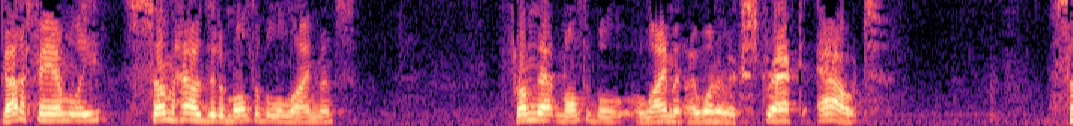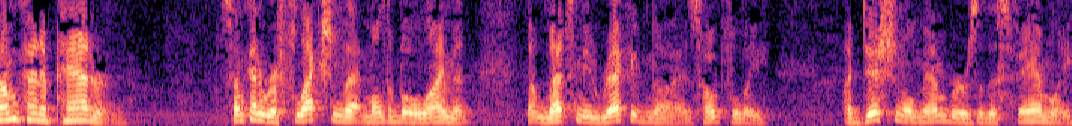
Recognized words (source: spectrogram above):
got a family, somehow did a multiple alignment. From that multiple alignment, I want to extract out some kind of pattern, some kind of reflection of that multiple alignment that lets me recognize, hopefully, additional members of this family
